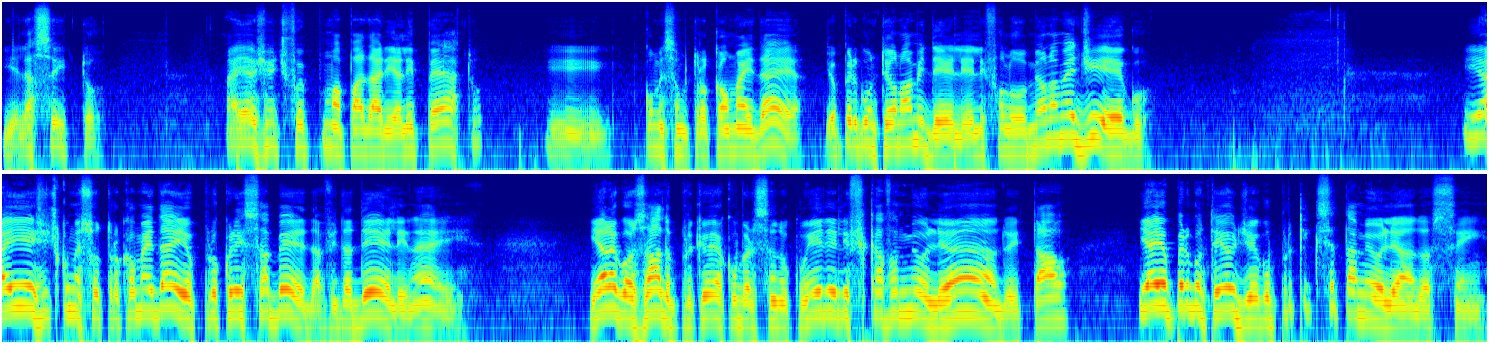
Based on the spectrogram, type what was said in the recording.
E ele aceitou. Aí a gente foi para uma padaria ali perto e começamos a trocar uma ideia. Eu perguntei o nome dele. Ele falou: Meu nome é Diego. E aí a gente começou a trocar uma ideia. Eu procurei saber da vida dele, né? E, e era gozado porque eu ia conversando com ele, ele ficava me olhando e tal. E aí eu perguntei ao Diego: Por que, que você está me olhando assim?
